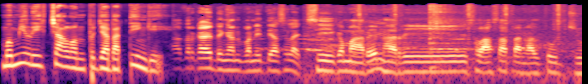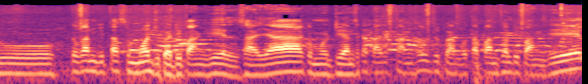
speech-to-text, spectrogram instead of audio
memilih calon pejabat tinggi. Terkait dengan panitia seleksi kemarin hari Selasa tanggal 7 itu kan kita semua juga dipanggil. Saya kemudian sekretaris Pansel juga anggota Pansel dipanggil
